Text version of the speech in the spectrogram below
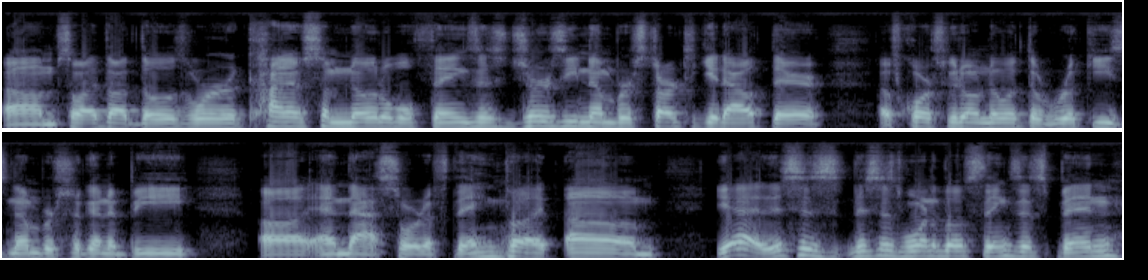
Um, so I thought those were kind of some notable things as jersey numbers start to get out there. Of course, we don't know what the rookies' numbers are going to be uh, and that sort of thing. But um, yeah, this is this is one of those things that's been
